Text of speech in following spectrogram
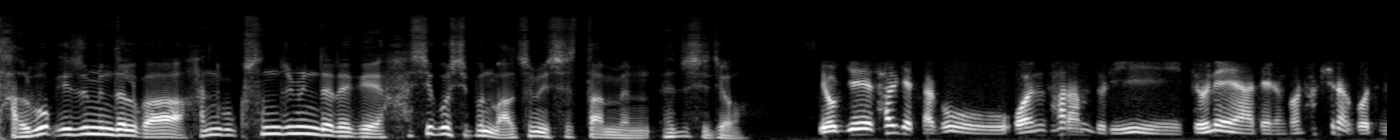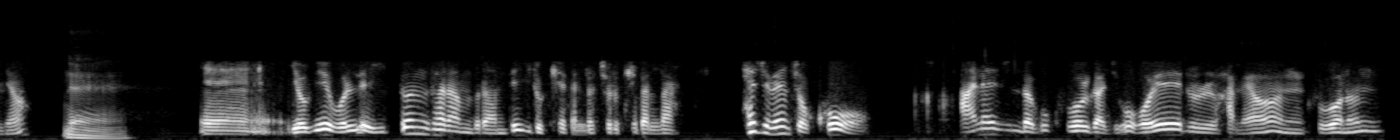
탈북 이주민들과 한국 선주민들에게 하시고 싶은 말씀이 있었다면 해주시죠. 여기에 살겠다고 온 사람들이 변해야 되는 건 확실하거든요. 네. 예, 여기에 원래 있던 사람들한테 이렇게 해달라 저렇게 해달라 해주면 좋고 안 해준다고 그걸 가지고 오해를 하면 그거는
